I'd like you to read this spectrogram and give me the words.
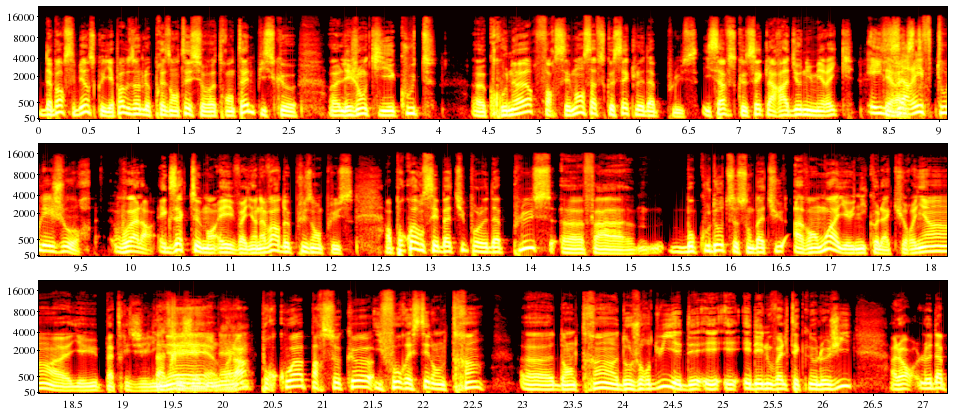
D'abord, c'est bien parce qu'il n'y a pas besoin de le présenter sur votre antenne, puisque euh, les gens qui écoutent euh, Crooner, forcément, savent ce que c'est que le DAB+. Ils savent ce que c'est que la radio numérique. Et ils arrivent tous les jours. Voilà, exactement. Et il va y en avoir de plus en plus. Alors pourquoi on s'est battu pour le DAB+, Euh, Enfin, beaucoup d'autres se sont battus avant moi. Il y a eu Nicolas Curien, euh, il y a eu Patrice Gélinet. Patrice Gélinet. Voilà. Pourquoi? Parce que il faut rester dans le train. Euh, dans le train d'aujourd'hui et, des- nouvelles technologies. Alors le DAB+,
